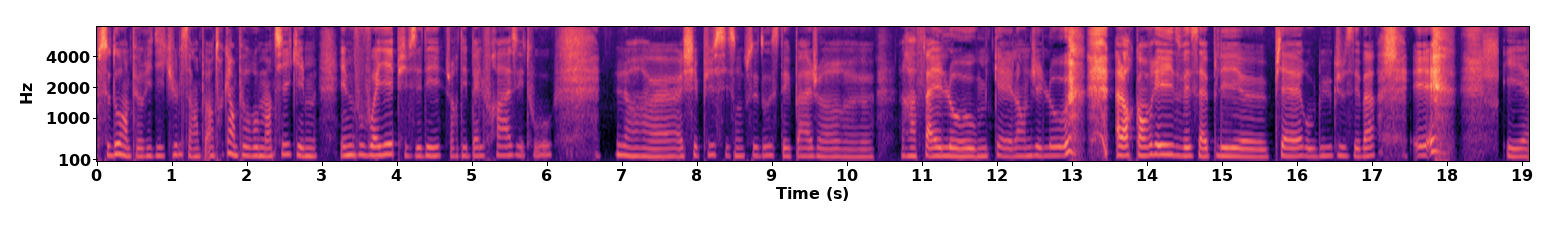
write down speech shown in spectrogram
pseudo un peu ridicule, c'est un peu un truc un peu romantique. Et me, et me vous voyez, puis il faisait des genre des belles phrases et tout. Genre, euh, je sais plus si son pseudo c'était pas genre euh, Raffaello ou Michelangelo, alors qu'en vrai il devait s'appeler euh, Pierre ou Luc, je sais pas. Et, et, et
